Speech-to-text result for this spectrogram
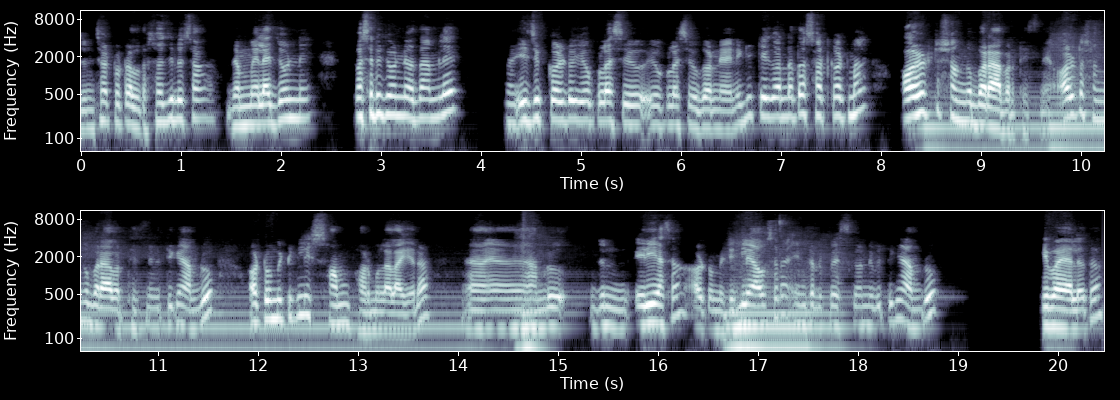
जुन छ टोटल त सजिलो छ जम्मैलाई जोड्ने। कसरी जोड्ने हो त हामीले इज इक्वल टु यो प्लस यो यो प्लस यो गर्ने होइन कि? के गर्न त? सर्टकटमा अल्टसँग बराबर थिच्ने। अल्टसँग बराबर थिच्ने बित्तिकै हाम्रो अटोमेटिकली सम फर्मुला लागेर हाम्रो जुन एरिया छ अटोमेटिकली आउँछ र इन्टरप्रेस गर्ने बित्तिकै हाम्रो के भइहाल्यो त?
